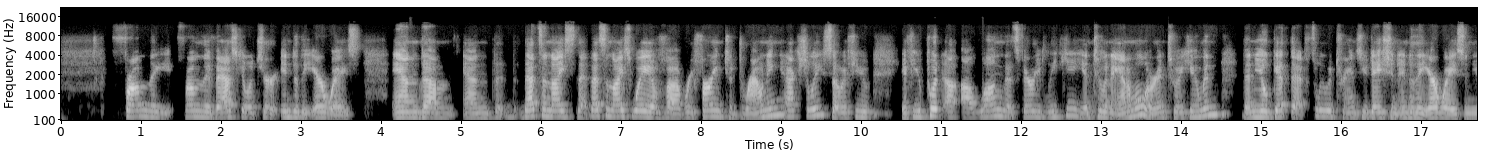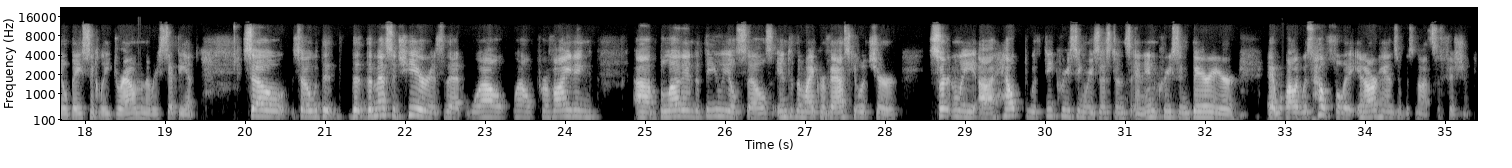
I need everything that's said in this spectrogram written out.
from the, from the vasculature into the airways and um, and th that's a nice that, that's a nice way of uh, referring to drowning actually. So if you if you put a, a, lung that's very leaky into an animal or into a human, then you'll get that fluid transudation into the airways, and you'll basically drown the recipient. So so the the, the message here is that while while providing uh, blood endothelial cells into the microvasculature certainly uh, helped with decreasing resistance and increasing barrier. And while it was helpful, in our hands, it was not sufficient.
